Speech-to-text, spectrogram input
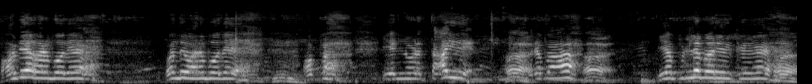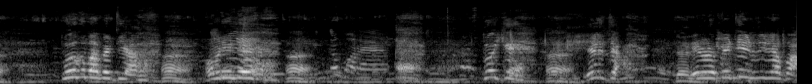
அப்படியே வரும்போது வந்து வரும்போது. அப்ப என்னோட தாய். என்னப்பா? என் பிள்ளை மாதிரி இருக்கு. தூக்குமா பெட்டியா? அப்படின்னு. தூக்கி சரி. என்னோட பெட்டி எடுத்துட்டாப்பா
